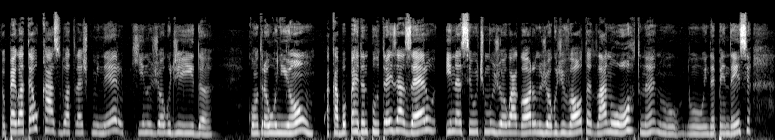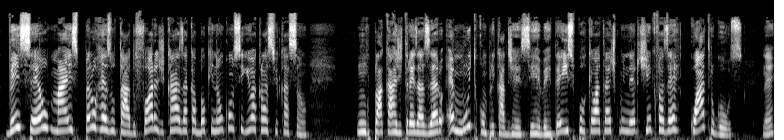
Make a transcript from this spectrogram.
Eu pego até o caso do Atlético Mineiro, que no jogo de ida contra o União acabou perdendo por 3 a 0 e nesse último jogo agora, no jogo de volta, lá no Horto, né, no, no Independência, venceu, mas pelo resultado fora de casa acabou que não conseguiu a classificação. Um placar de 3 a 0 é muito complicado de se reverter, isso porque o Atlético Mineiro tinha que fazer quatro gols. Né?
